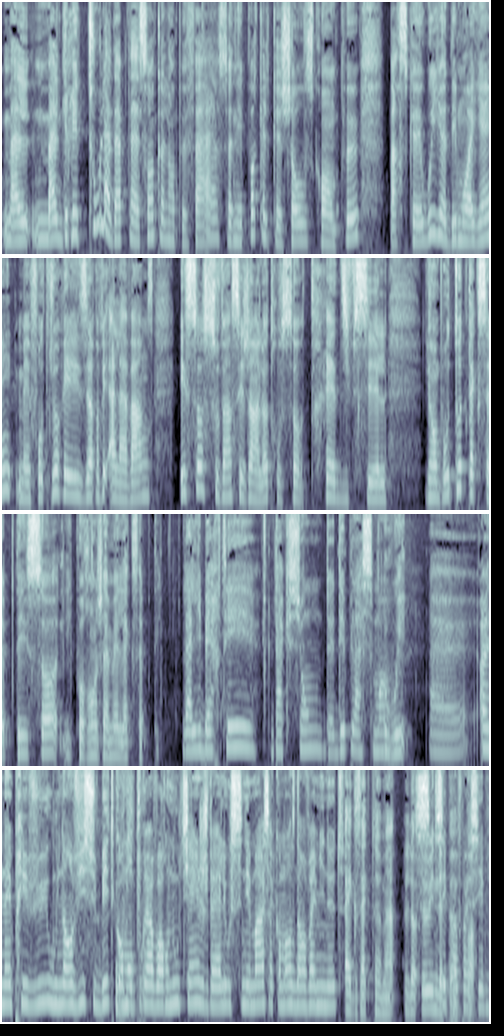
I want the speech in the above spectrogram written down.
mal- malgré tout l'adaptation que l'on peut faire, ce n'est pas quelque chose qu'on peut parce que oui, il y a des moyens, mais il faut toujours réserver à l'avance. Et ça, souvent, ces gens-là trouvent ça très difficile. Ils ont beau tout accepter, ça, ils pourront jamais l'accepter. La liberté d'action, de déplacement, Oui, euh, un imprévu ou une envie subite comme Oui. on pourrait avoir nous, tiens, je vais aller au cinéma, ça commence dans 20 minutes. exactement. Là, eux, ils ne pas peuvent pas. possible.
